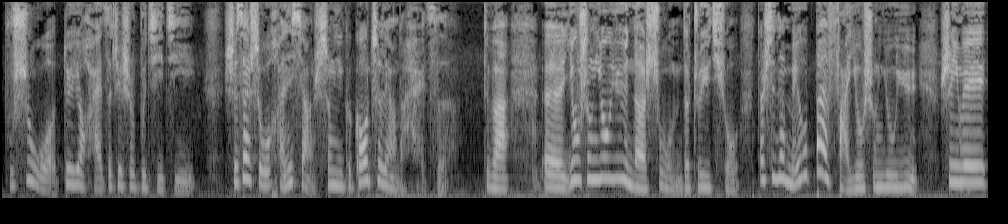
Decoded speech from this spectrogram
不是我对要孩子这事儿不积极，实在是我很想生一个高质量的孩子，对吧？呃，优生优育呢是我们的追求，但现在没有办法优生优育，是因为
